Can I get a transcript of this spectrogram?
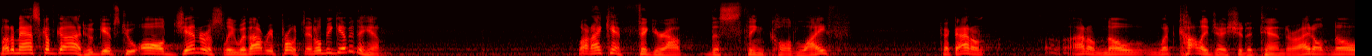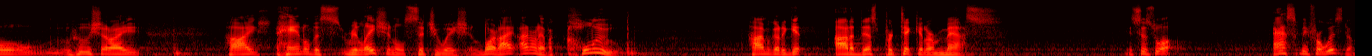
let him ask of God, who gives to all generously without reproach, and it'll be given to him. Lord, I can't figure out this thing called life. In fact, I don't, I don't know what college I should attend, or I don't know who should I, how I handle this relational situation. Lord, I, I don't have a clue how I'm going to get out of this particular mess. He says, Well, ask me for wisdom.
